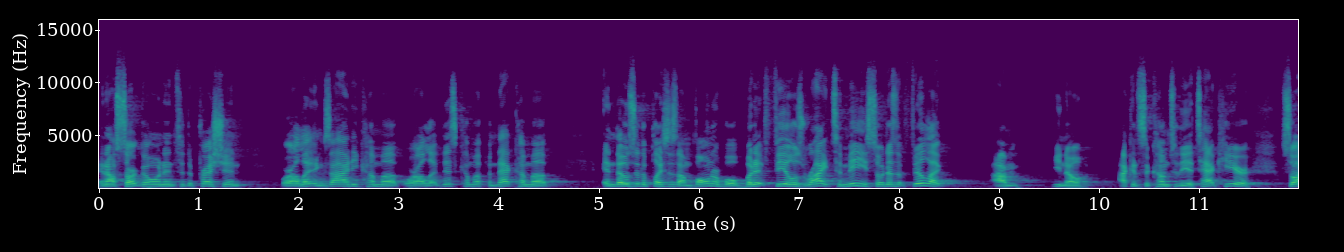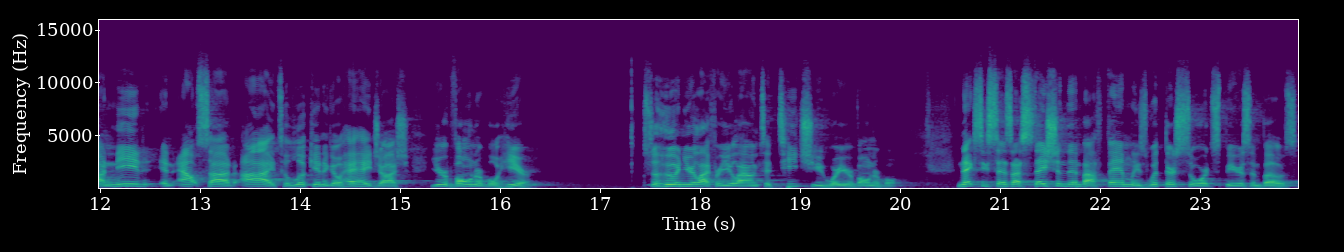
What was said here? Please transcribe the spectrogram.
and I'll start going into depression, or I'll let anxiety come up, or I'll let this come up and that come up, and those are the places I'm vulnerable, but it feels right to me, so it doesn't feel like I'm, you know, I can succumb to the attack here. So I need an outside eye to look in and go, hey, hey, Josh, you're vulnerable here. So who in your life are you allowing to teach you where you're vulnerable? Next, he says, I stationed them by families with their swords, spears, and bows.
